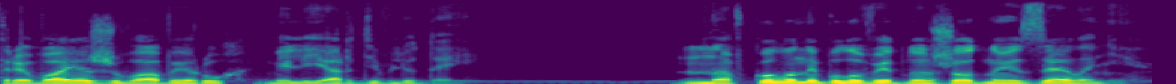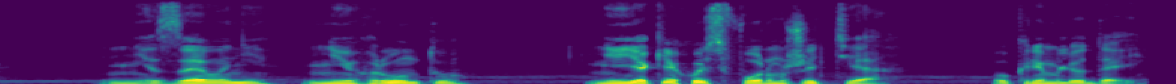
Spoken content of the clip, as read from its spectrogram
триває жвавий рух мільярдів людей. Навколо не було видно жодної зелені, ні зелені, ні ґрунту, ні якихось форм життя, окрім людей.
